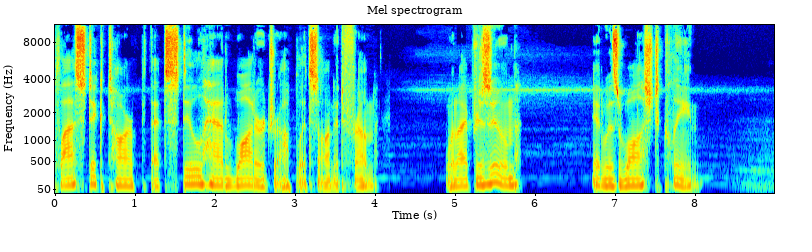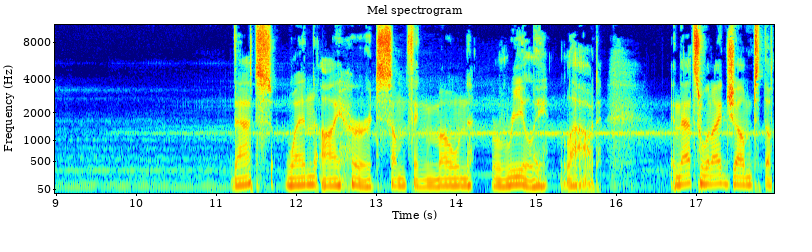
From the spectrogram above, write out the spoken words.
plastic tarp that still had water droplets on it from, when I presume, it was washed clean. That's when I heard something moan really loud. And that's when I jumped the f-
